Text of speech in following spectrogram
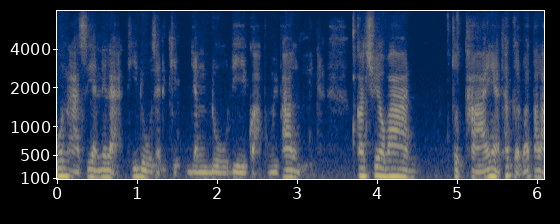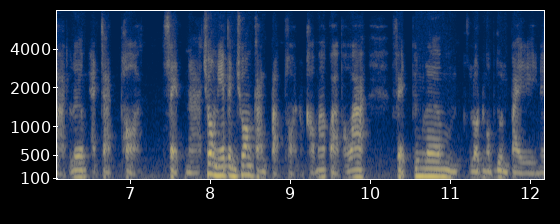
หุ้นอาเซียนนี่แหละ ที่ดูเศรษฐกิจยังดูดีกว่าภูมิภาคอื่นเนี่ยก็เชื่อว่าสุดท้ายเนี่ยถ้าเกิดว่าตลาดเริ่ม adjust port เสร็จนะช่วงนี้เป็นช่วงการปรับพอร์ตของเขามากกว่าเพราะว่า เฟดเพิ่งเริ่มลดงบดุลไปใน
